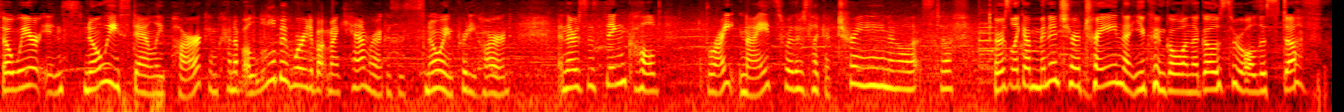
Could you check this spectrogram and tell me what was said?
So we're in snowy Stanley Park. I'm kind of a little bit worried about my camera because it's snowing pretty hard. And there's this thing called bright nights where there's like a train and all that stuff. There's like a miniature train that you can go on that goes through all this stuff.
